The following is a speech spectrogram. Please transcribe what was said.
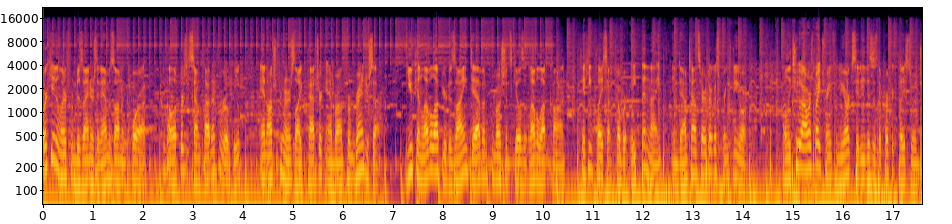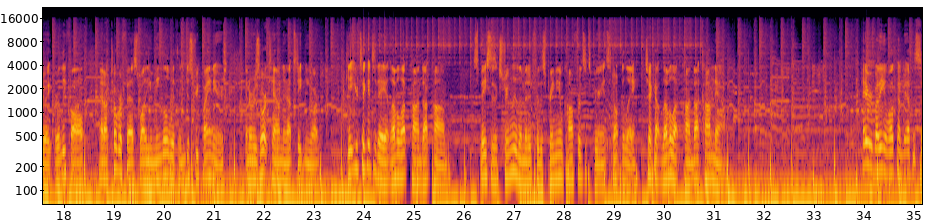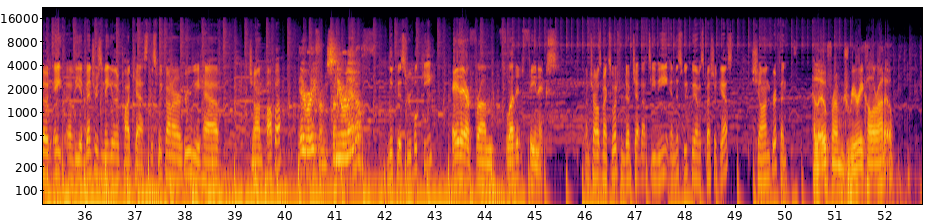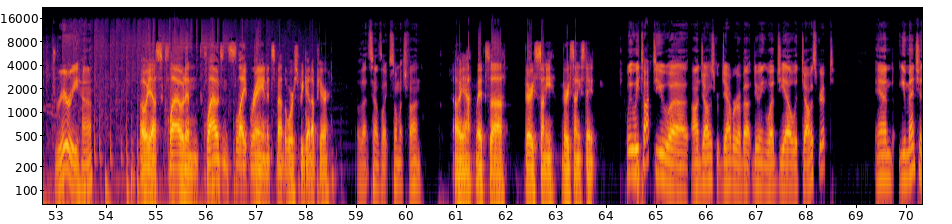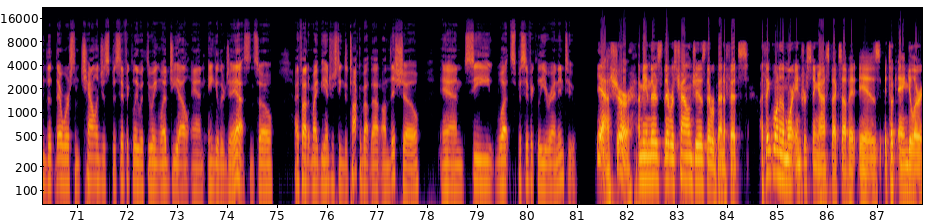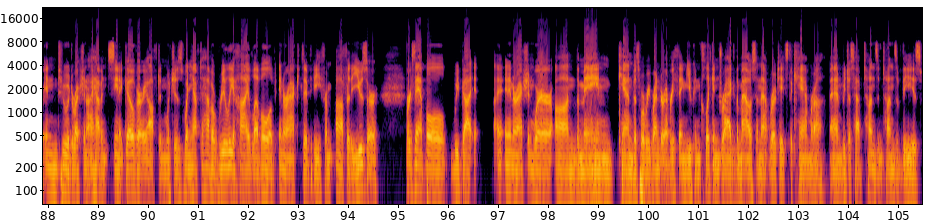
Where and learn from designers at Amazon and Quora, developers at SoundCloud and Heroku, and entrepreneurs like Patrick Ambron from Brand Yourself? You can level up your design, dev, and promotion skills at Level Up Con, taking place October 8th and 9th in downtown Saratoga Springs, New York. Only two hours by train from New York City, this is the perfect place to enjoy early fall at Oktoberfest while you mingle with industry pioneers in a resort town in upstate New York. Get your ticket today at levelupcon.com. Space is extremely limited for this premium conference experience. Don't delay. Check out levelupcon.com now. Hey, everybody, and welcome to episode 8 of the Adventures in Angular podcast. This week on our crew, we have John Papa, Hey everybody from sunny Orlando. Lukas Ruebbelke, Hey there from Flooded Phoenix. I'm Charles Max Wood from DevChat.tv, and this week we have a special guest, Sean Griffin. Hello from dreary Colorado. Dreary, huh? Oh yes, cloud and clouds and slight rain. It's about the worst we get up here. Well, that sounds like so much fun. Oh yeah, it's uh very sunny, very sunny state. We we talked to you uh, on JavaScript Jabber about doing WebGL with JavaScript, and you mentioned that there were some challenges specifically with doing WebGL and AngularJS, and so I thought it might be interesting to talk about that on this show and see what specifically you ran into. Yeah, sure. I mean, there's there was challenges, there were benefits. I think one of the more interesting aspects of it is it took Angular into a direction I haven't seen it go very often, which is when you have to have a really high level of interactivity from uh, for the user. For example, we've got an interaction where on the main canvas where we render everything, you can click and drag the mouse and that rotates the camera. And we just have tons and tons of these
